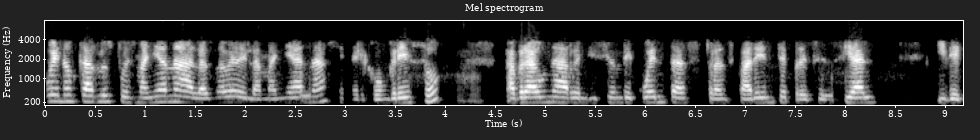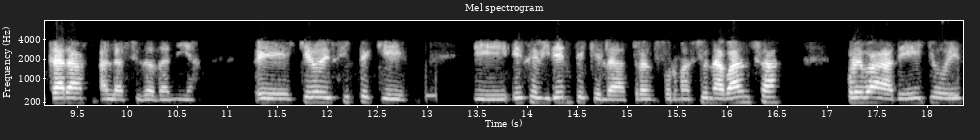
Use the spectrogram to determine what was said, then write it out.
Bueno, Carlos, pues mañana a las nueve de la mañana en el Congreso habrá una rendición de cuentas transparente, presencial y de cara a la ciudadanía. Eh, quiero decirte que eh, es evidente que la transformación avanza. Prueba de ello es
